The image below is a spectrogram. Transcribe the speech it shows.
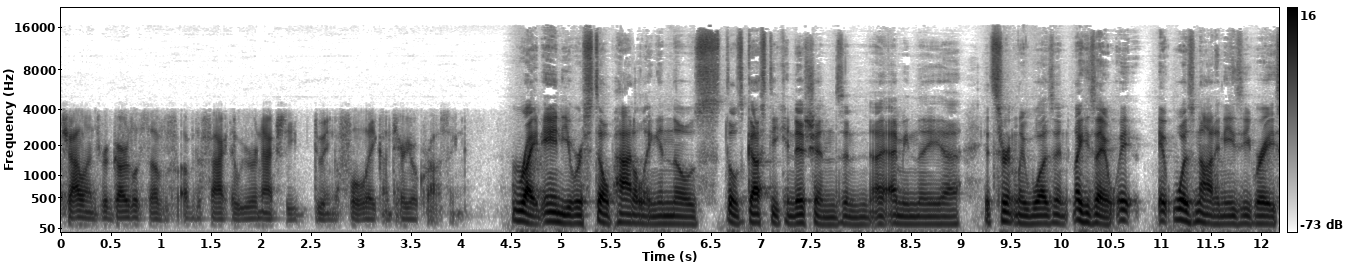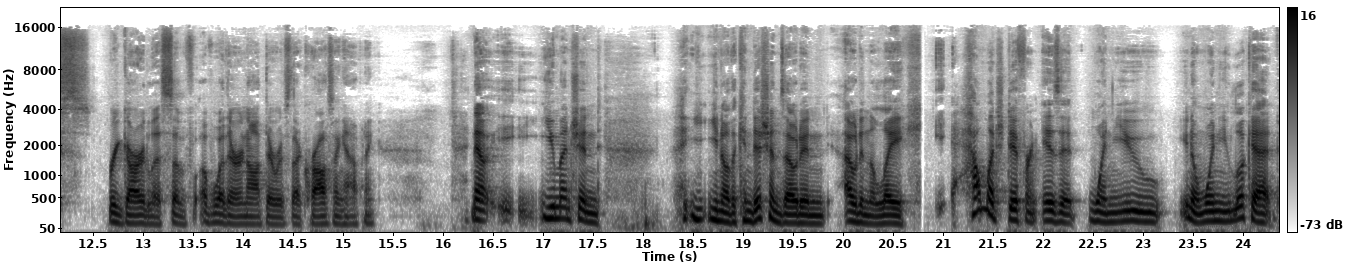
challenge, regardless of of the fact that we weren't actually doing a full Lake Ontario crossing. Right, and you were still paddling in those those gusty conditions, and I, I mean, the uh, it certainly wasn't like you say it, it was not an easy race, regardless of of whether or not there was that crossing happening. Now, you mentioned you know the conditions out in out in the lake. How much different is it when you you know when you look at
